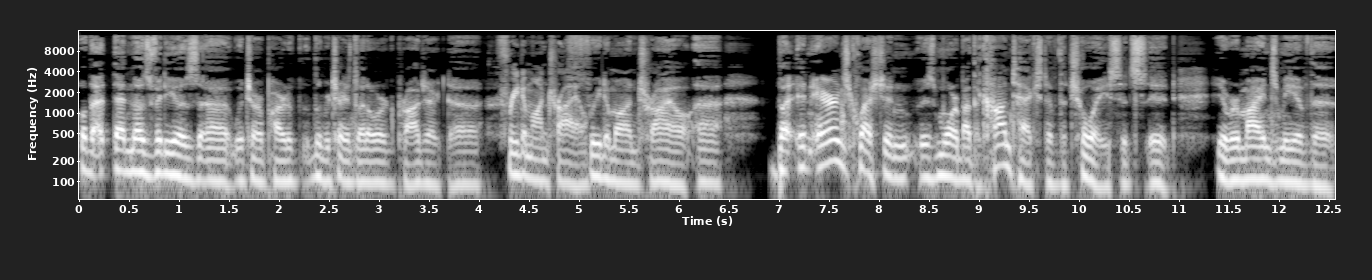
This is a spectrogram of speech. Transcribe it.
Well, that then those videos, uh, which are part of the Libertarianism.org project, uh, Freedom on Trial. Freedom on Trial. Uh, but in Aaron's question is more about the context of the choice. It's it it reminds me of the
